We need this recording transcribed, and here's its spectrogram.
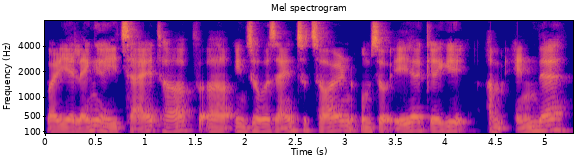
weil je länger ich Zeit habe, äh, in sowas einzuzahlen, umso eher kriege ich am Ende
